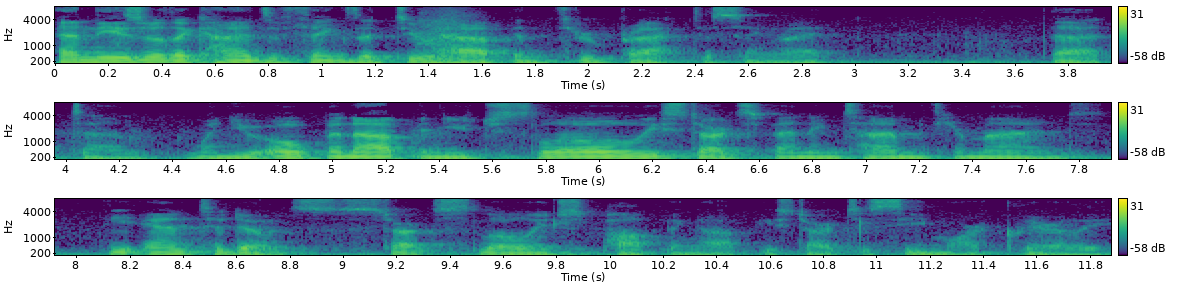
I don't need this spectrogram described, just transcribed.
and these are the kinds of things that do happen through practicing, right? That um, when you open up and you slowly start spending time with your mind, the antidotes start slowly just popping up. You start to see more clearly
